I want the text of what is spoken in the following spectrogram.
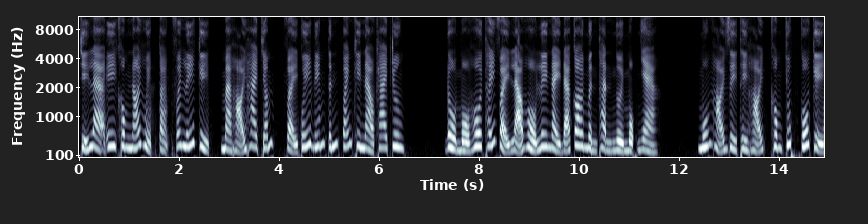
Chỉ là y không nói huyệt toạc với Lý Kỳ, mà hỏi hai chấm, vậy quý điếm tính toán khi nào khai trương? Đồ mồ hôi thấy vậy lão hồ ly này đã coi mình thành người một nhà. Muốn hỏi gì thì hỏi, không chút cố kỵ.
